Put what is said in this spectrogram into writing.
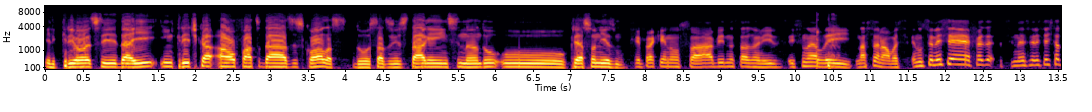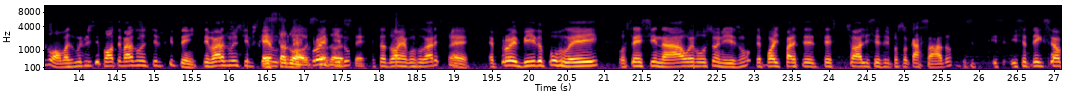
ele criou esse daí em crítica ao fato das escolas dos Estados Unidos estarem ensinando o criacionismo. E para quem não sabe, nos Estados Unidos, isso não é lei nacional, mas eu não sei nem se é, feder... se nem, se é estadual, mas municipal tem vários municípios que tem. Tem vários municípios que é, é estadual, é proibido. Estadual, estadual em alguns lugares? É. é. É proibido por lei você ensinar o evolucionismo. Você pode parecer ter sua licença de professor caçado. E você tem que ser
